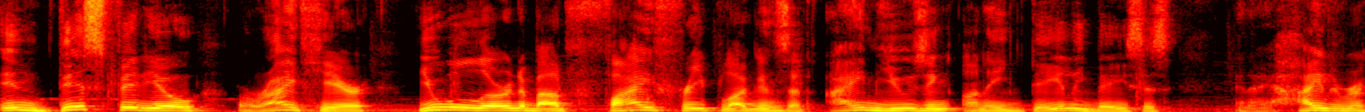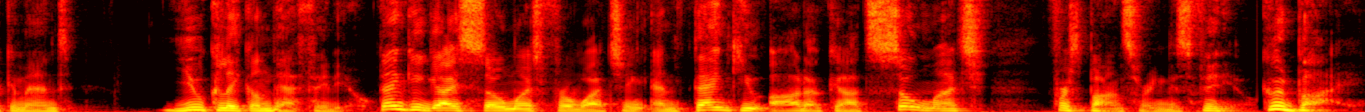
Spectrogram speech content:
In this video right here, you will learn about 5 free plugins that I'm using on a daily basis and I highly recommend you click on that video. Thank you guys so much for watching and thank you AutoCut so much for sponsoring this video. Goodbye!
